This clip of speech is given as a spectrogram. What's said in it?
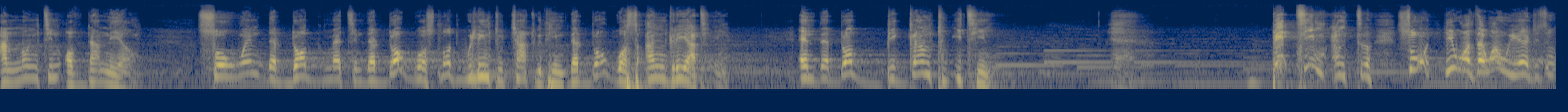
anointing of Daniel. So when the dog met him, the dog was not willing to chat with him. The dog was angry at him. And the dog began to eat him. Beat him until so he was the one we heard. He said,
